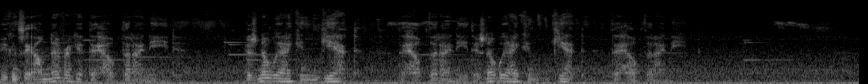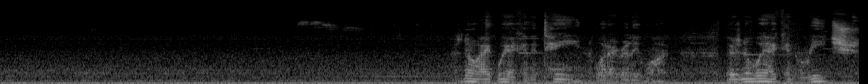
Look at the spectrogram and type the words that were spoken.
You can say, I'll never get the help that I need. There's no way I can get the help that I need. There's no way I can get the help that I need. There's no way I can attain what I really want. There's no way I can reach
